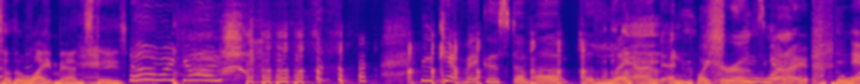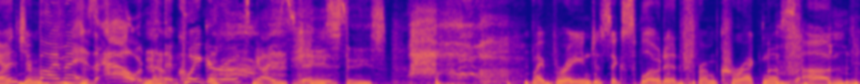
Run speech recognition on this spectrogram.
so the white man stays. Oh my gosh. you can't make this stuff up. The land and Quaker Oats The guy. white- the white Aunt Jemima is out, but the Quaker Oats guy stays. He stays. stays. My brain just exploded from correctness. Um,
